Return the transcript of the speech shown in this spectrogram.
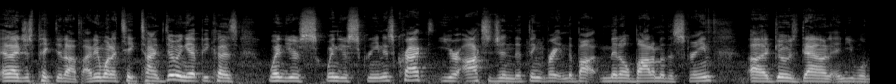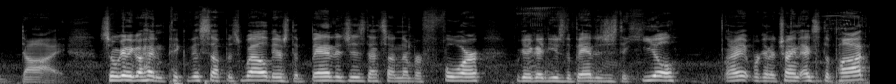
and I just picked it up. I didn't want to take time doing it because when your when your screen is cracked, your oxygen, the thing right in the bo middle bottom of the screen, uh, goes down and you will die. So we're gonna go ahead and pick this up as well. There's the bandages. That's on number four. We're gonna go and use the bandages to heal. All right, we're gonna try and exit the pod.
